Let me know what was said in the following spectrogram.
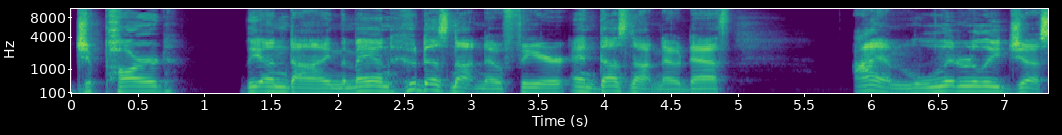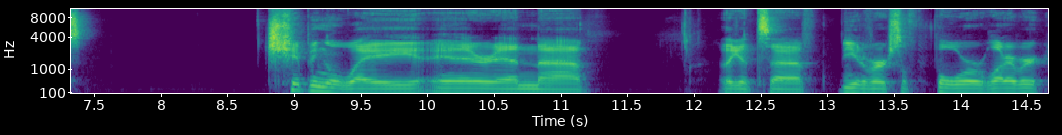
Gepard, the Undying, the man who does not know fear and does not know death. I am literally just chipping away here in, uh, I think it's uh, Universal 4 whatever.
